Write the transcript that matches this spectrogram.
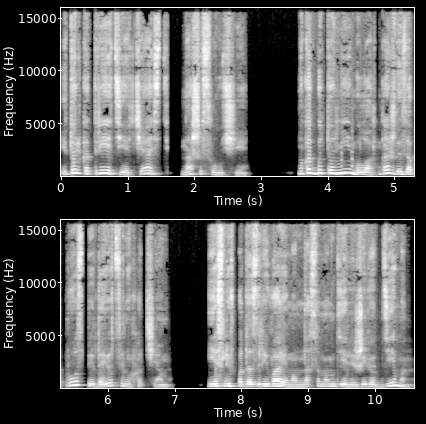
И только третья часть – наши случаи. Но как бы то ни было, каждый запрос передается нюхачам. Если в подозреваемом на самом деле живет демон,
